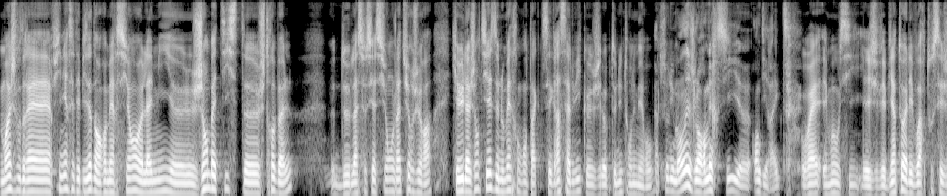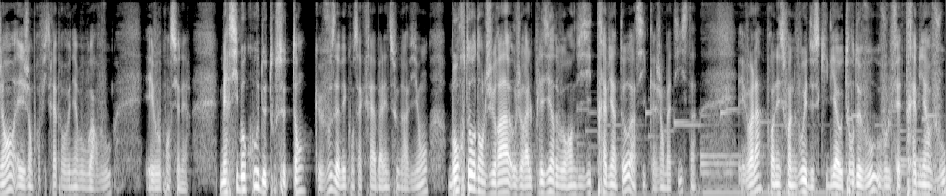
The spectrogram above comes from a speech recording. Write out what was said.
Moi, je voudrais finir cet épisode en remerciant euh, l'ami euh, Jean-Baptiste euh, Strobel de l'association Nature Jura, qui a eu la gentillesse de nous mettre en contact. C'est grâce à lui que j'ai obtenu ton numéro. Absolument, et je l'en remercie en direct. Ouais, et moi aussi. Et je vais bientôt aller voir tous ces gens, et j'en profiterai pour venir vous voir, vous et vos pensionnaires. Merci beaucoup de tout ce temps que vous avez consacré à Baleine sous Gravillon. Bon retour dans le Jura, où j'aurai le plaisir de vous rendre visite très bientôt, ainsi qu'à Jean-Baptiste. Et voilà, prenez soin de vous et de ce qu'il y a autour de vous. Vous le faites très bien, vous.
